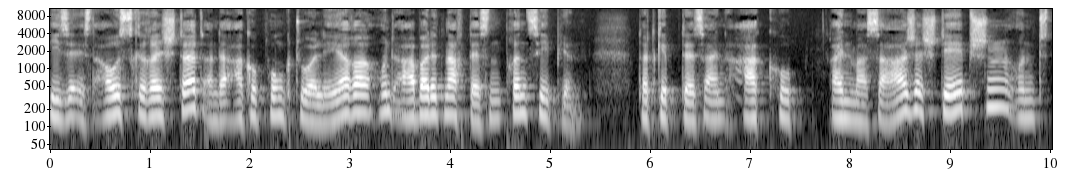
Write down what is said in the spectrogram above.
diese ist ausgerichtet an der Akupunkturlehre und arbeitet nach dessen Prinzipien. Dort gibt es ein, Akku, ein Massagestäbchen und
